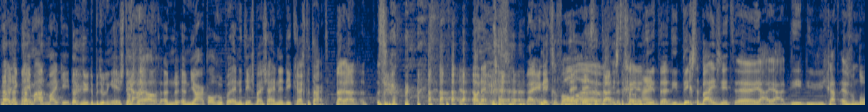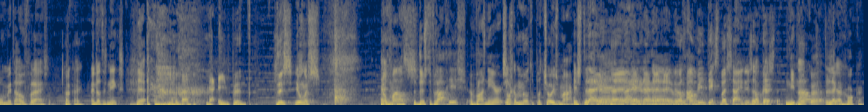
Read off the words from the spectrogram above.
maar ik neem aan, Mikey, dat nu de bedoeling is dat wij al een, een jaartal roepen en de dichtstbijzijnde die krijgt de taart. Nou ja, Oh nee. nee, in dit geval Nee, eh, is degene die het, eh, die het dichtst erbij zit, eh, ja, ja, die, die, die gaat er vandoor met de hoofdprijs. Oké. En dat is niks. Ja. Ja, één punt. Dus jongens, nogmaals. Dus de vraag is, wanneer Zal is, ik een multiple choice maken? is de... Nee. Nee, nee, nee. nee, nee, nee, We we gaan weer dichtst bij zijn, dus dat het beste. Niet Nou, lekker gokken.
